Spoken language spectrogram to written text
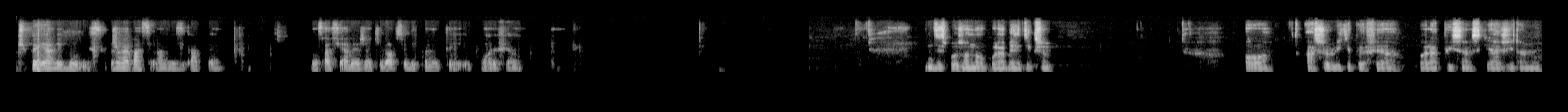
Tu peux y aller. Je vais passer la musique après. Ça, s'il des gens qui doivent se déconnecter, ils le faire. Disposons-nous pour la bénédiction. Or, à celui qui peut faire par la puissance qui agit en nous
